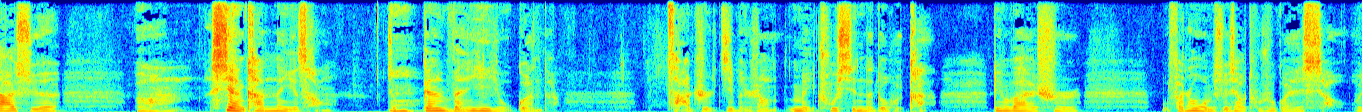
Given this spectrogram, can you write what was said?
大学，嗯、现刊那一层就嗯跟文艺有关的杂志，基本上每出新的都会看。另外是，反正我们学校图书馆也小，我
